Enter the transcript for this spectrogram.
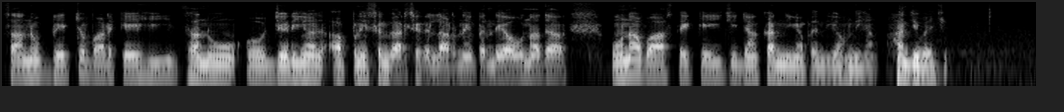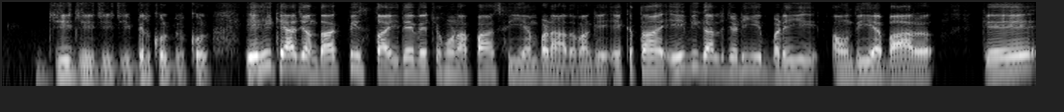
ਸਾਨੂੰ ਵਿੱਚ ਵੜ ਕੇ ਹੀ ਸਾਨੂੰ ਉਹ ਜਿਹੜੀਆਂ ਆਪਣੇ ਸੰਘਰਸ਼ ਲੜਨੇ ਪੈਂਦੇ ਆ, ਉਹਨਾਂ ਦਾ, ਉਹਨਾਂ ਵਾਸਤੇ ਕਈ ਚੀਜ਼ਾਂ ਕਰਨੀਆਂ ਪੈਂਦੀਆਂ ਹੁੰਦੀਆਂ। ਹਾਂਜੀ ਬਾਈ ਜੀ। ਜੀ ਜੀ ਜੀ ਜੀ, ਬਿਲਕੁਲ ਬਿਲਕੁਲ। ਇਹੀ ਕਿਹਾ ਜਾਂਦਾ ਕਿ 27 ਦੇ ਵਿੱਚ ਹੁਣ ਆਪਾਂ ਸੀਐਮ ਬਣਾ ਦੇਵਾਂਗੇ। ਇੱਕ ਤਾਂ ਇਹ ਵੀ ਗੱਲ ਜਿਹੜੀ ਬੜੀ ਆਉਂਦੀ ਹੈ ਬਾਹਰ ਕਿ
